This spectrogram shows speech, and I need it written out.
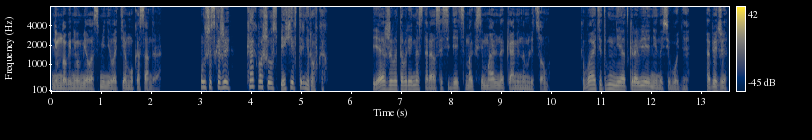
Немного неумело сменила тему Кассандра. «Лучше скажи, как ваши успехи в тренировках?» Я же в это время старался сидеть с максимально каменным лицом. Хватит мне откровений на сегодня. Опять же,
